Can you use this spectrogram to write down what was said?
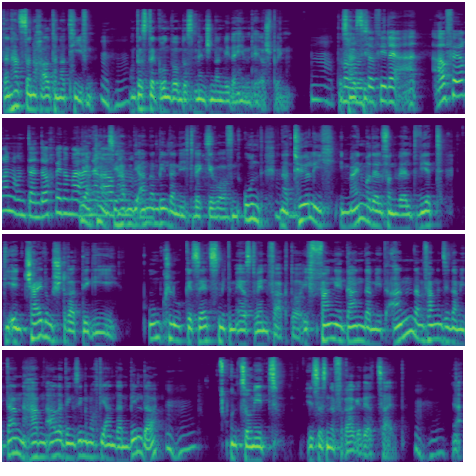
dann hat es da noch Alternativen. Und das ist der Grund, warum das Menschen dann wieder hin und her springen. Das Warum heißt, sie- so viele a- aufhören und dann doch wieder mal Ja klar, sie haben die anderen Bilder nicht weggeworfen. Und natürlich, in meinem Modell von Welt wird die Entscheidungsstrategie unklug gesetzt mit dem Erst-Wenn-Faktor. Ich fange dann damit an, dann fangen sie damit an, haben allerdings immer noch die anderen Bilder und somit ist es eine Frage der Zeit. Ja.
